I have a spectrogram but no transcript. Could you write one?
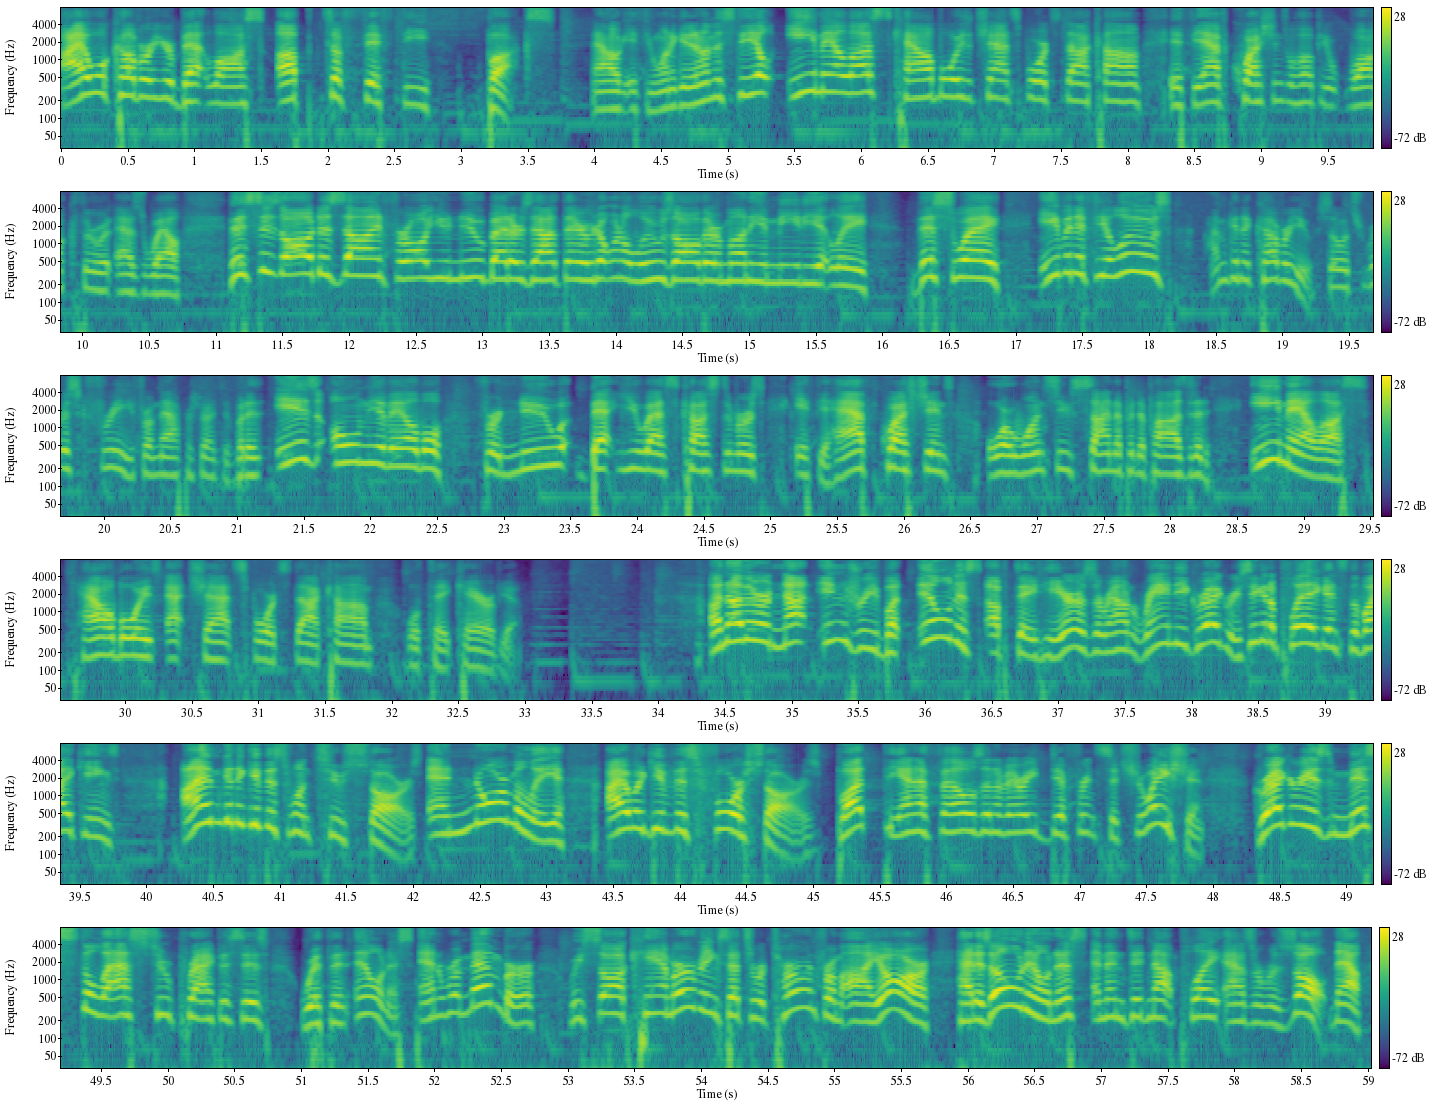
I will cover your bet loss up to 50 bucks. Now, if you want to get in on this deal, email us, cowboys at chatsports.com. If you have questions, we'll help you walk through it as well. This is all designed for all you new bettors out there who don't want to lose all their money immediately. This way, even if you lose, I'm going to cover you. So it's risk free from that perspective. But it is only available for new BetUS customers. If you have questions or once you've signed up and deposited, email us, cowboys at chatsports.com. We'll take care of you. Another not injury but illness update here is around Randy Gregory. Is he going to play against the Vikings? I'm going to give this one two stars. And normally I would give this four stars, but the NFL is in a very different situation. Gregory has missed the last two practices with an illness. And remember, we saw Cam Erving set to return from IR, had his own illness, and then did not play as a result. Now,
